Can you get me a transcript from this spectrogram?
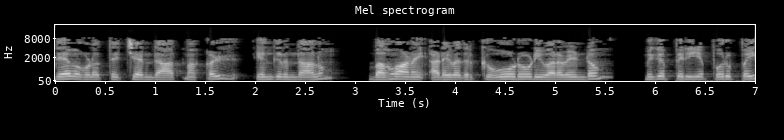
தேவகுலத்தைச் சேர்ந்த ஆத்மாக்கள் எங்கிருந்தாலும் பகவானை அடைவதற்கு ஓடோடி வர வேண்டும். மிகப்பெரிய பொறுப்பை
